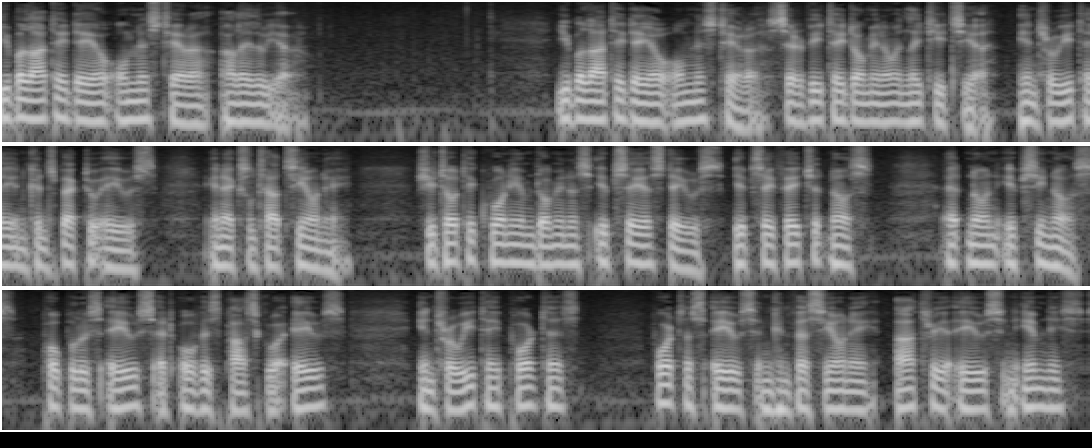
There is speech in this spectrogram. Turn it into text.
Jubilate deo omnes terra alleluia. Jubilate Deo omnes terra, servite Domino in letitia, intruite in conspectu eius, in exultatione. Citote quonium Dominus ipse est Deus, ipse fecit nos, et non ipsi nos, populus eius et ovis Pasqua eius, introite portes, portas eius in confessione, atria eius in imnis,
